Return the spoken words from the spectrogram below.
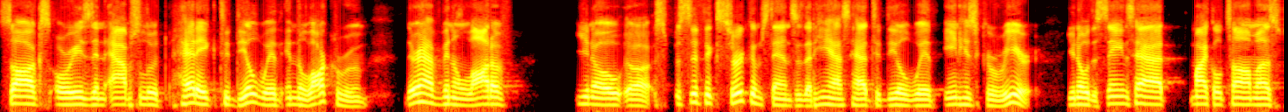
sucks or is an absolute headache to deal with in the locker room. There have been a lot of you know, uh, specific circumstances that he has had to deal with in his career. You know, the Saints had Michael Thomas.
